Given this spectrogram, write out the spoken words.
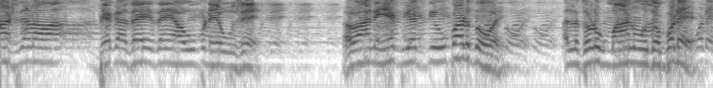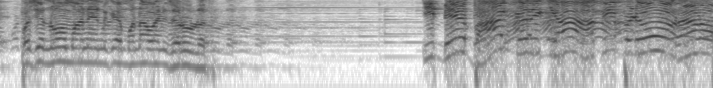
આઠ જણા ભેગા થાય ત્યાં ઉપડે એવું છે. હવે આને એક વ્યક્તિ ઉપાડતો હોય, એટલે થોડુંક માનવું તો પડે. પછી ન માને એને કઈ મનાવવાની જરૂર નથી. એ બે ભાગ કરી ગયા હાથી પડ્યો, રાણો.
